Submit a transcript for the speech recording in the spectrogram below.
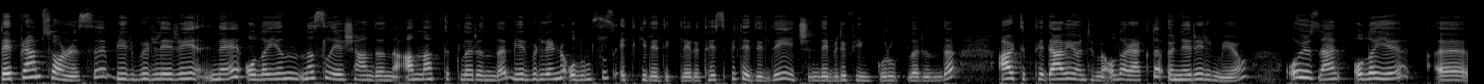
Deprem sonrası birbirlerine olayın nasıl yaşandığını anlattıklarında birbirlerini olumsuz etkiledikleri tespit edildiği için debriefing gruplarında artık tedavi yöntemi olarak da önerilmiyor. O yüzden olayı e,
